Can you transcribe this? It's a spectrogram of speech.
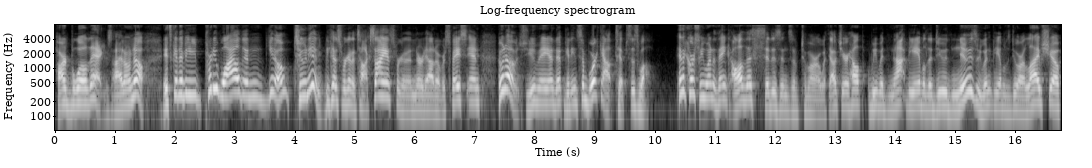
hard-boiled eggs. I don't know. It's going to be pretty wild and, you know, tune in because we're going to talk science, we're going to nerd out over space, and who knows, you may end up getting some workout tips as well. And of course, we want to thank all the citizens of tomorrow. Without your help, we would not be able to do the news, we wouldn't be able to do our live show,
